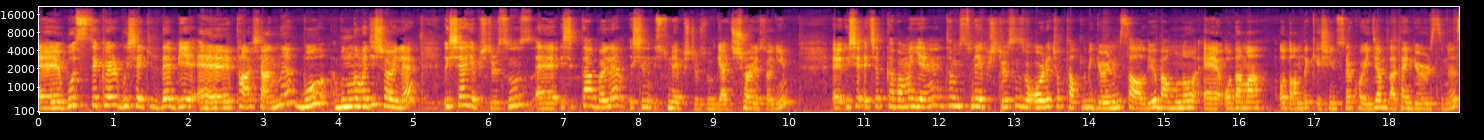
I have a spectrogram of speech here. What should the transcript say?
Ee, bu sticker bu şekilde bir e, tavşanlı. Bu bunun amacı şöyle. Işığa yapıştırıyorsunuz. E, ışıkta böyle ışın üstüne yapıştırıyorsunuz. Gerçi şöyle söyleyeyim. E, ışığı açıp kapama yerinin tam üstüne yapıştırıyorsunuz ve orada çok tatlı bir görünüm sağlıyor. Ben bunu e, odama, odamdaki ışığın üstüne koyacağım. Zaten görürsünüz.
